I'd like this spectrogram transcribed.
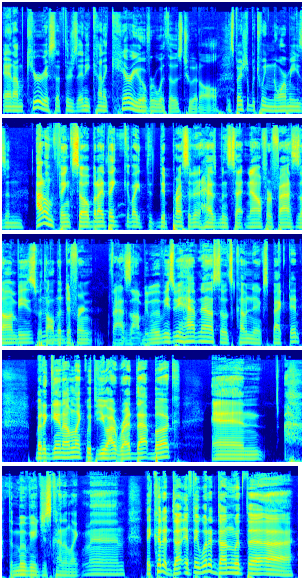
And I'm curious if there's any kind of carryover with those two at all, especially between normies and I don't think so, but I think like the, precedent has been set now for fast zombies with all the different fast zombie movies we have now, so it's coming to expected. But again, I'm like with you. I read that book, and the movie just kind of like, man, they could have done if they would have done with the uh,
